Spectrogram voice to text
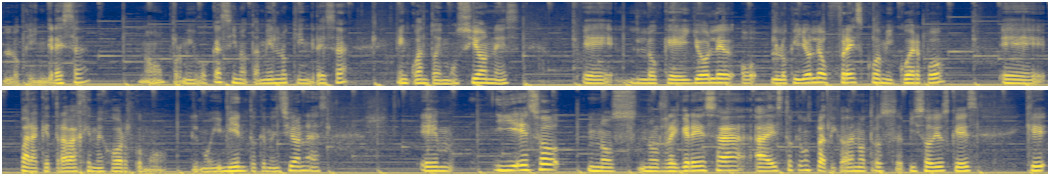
lo que ingresa, ¿no? Por mi boca, sino también lo que ingresa en cuanto a emociones, eh, lo, que yo le, lo que yo le ofrezco a mi cuerpo eh, para que trabaje mejor, como el movimiento que mencionas. Em, y eso nos, nos, regresa a esto que hemos platicado en otros episodios, que es que,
